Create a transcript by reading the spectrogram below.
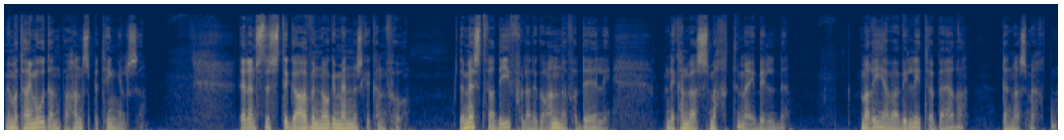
Vi må ta imot han på hans betingelser. Det er den største gaven noe menneske kan få. Det mest verdifulle det går an å få del i, men det kan være smerte med i bildet. Maria var villig til å bære denne smerten.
